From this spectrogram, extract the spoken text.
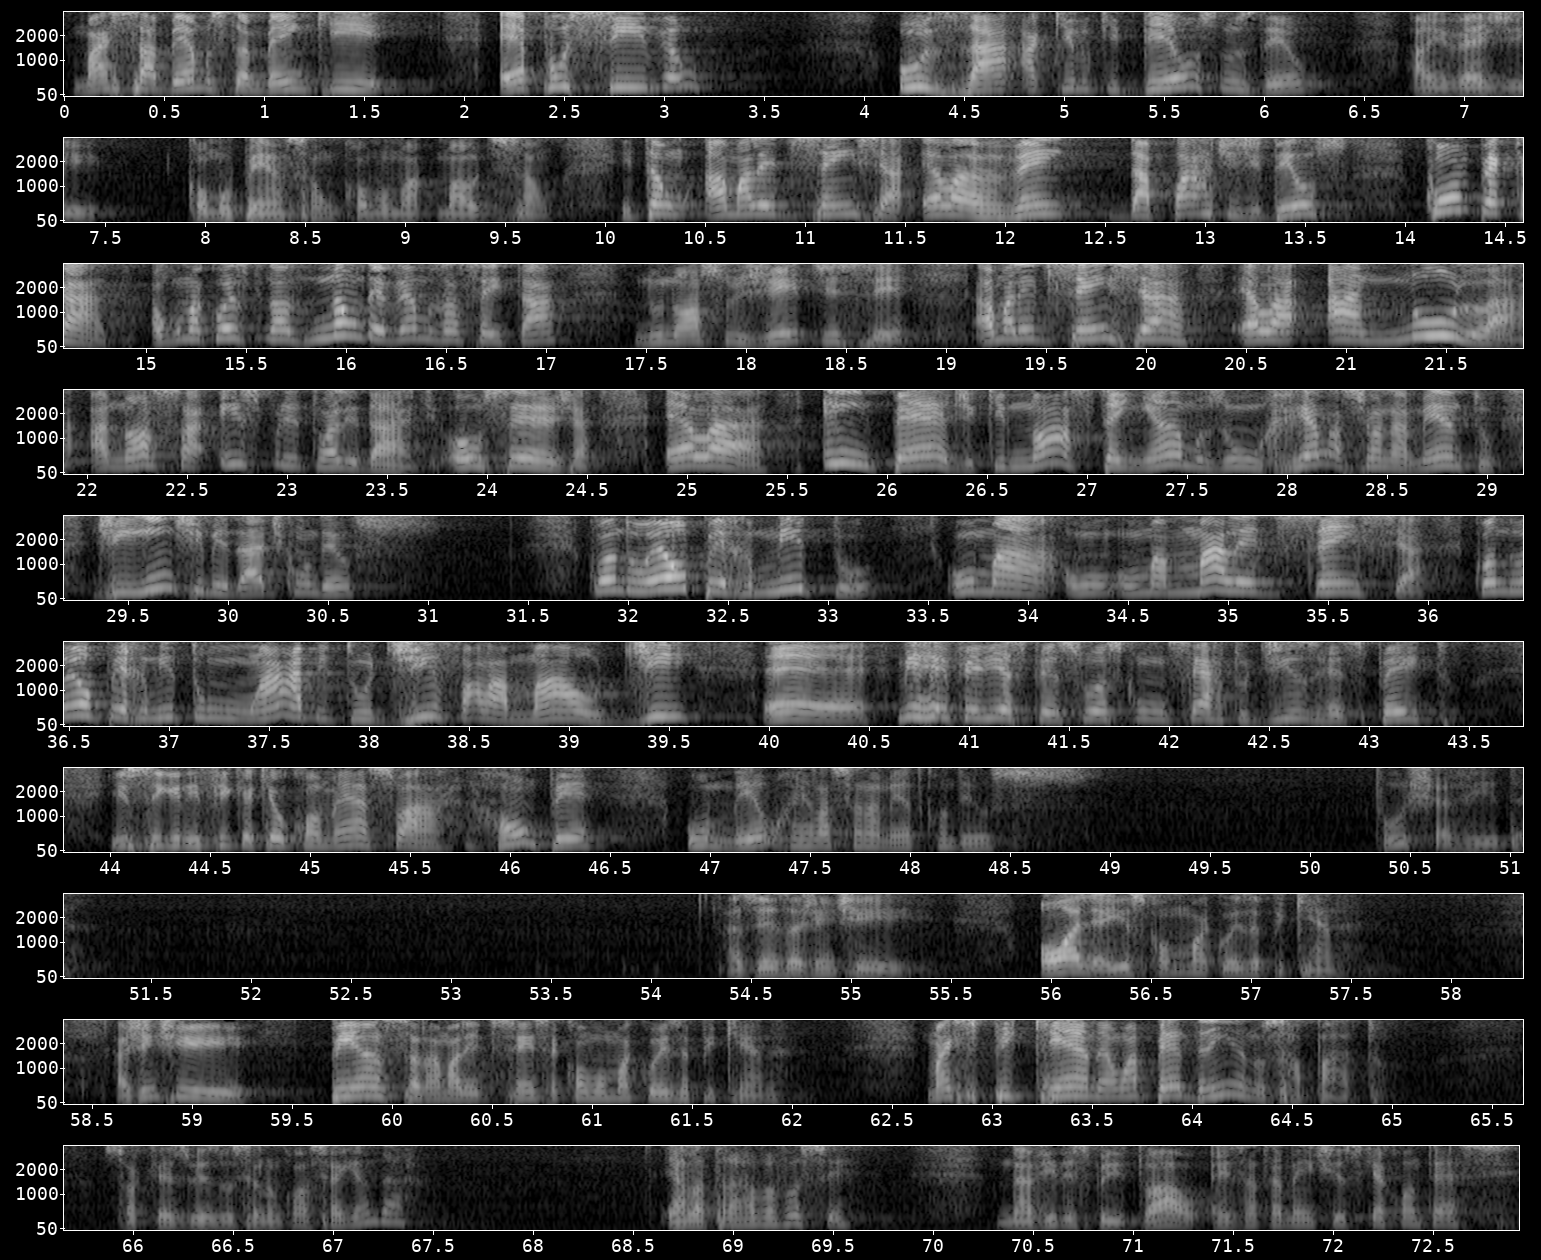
Mas sabemos também que é possível usar aquilo que Deus nos deu, ao invés de como bênção, como uma maldição. Então, a maledicência, ela vem da parte de Deus com pecado. Alguma coisa que nós não devemos aceitar no nosso jeito de ser. A maledicência, ela anula a nossa espiritualidade, ou seja, ela impede que nós tenhamos um relacionamento de intimidade com Deus. Quando eu permito uma, um, uma maledicência, quando eu permito um hábito de falar mal, de é, me referir às pessoas com um certo desrespeito, isso significa que eu começo a romper o meu relacionamento com Deus. Puxa vida. Às vezes a gente olha isso como uma coisa pequena. A gente pensa na maledicência como uma coisa pequena. Mas pequeno é uma pedrinha no sapato. Só que às vezes você não consegue andar. Ela trava você. Na vida espiritual, é exatamente isso que acontece.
